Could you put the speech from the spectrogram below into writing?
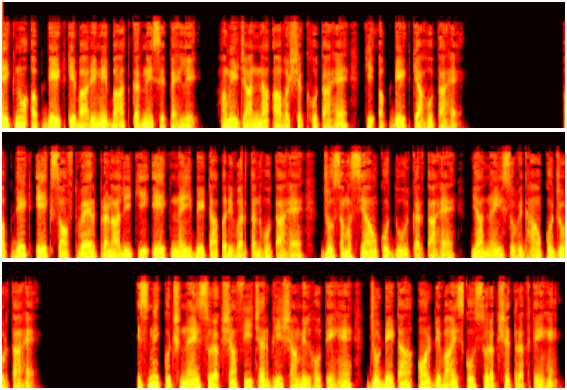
टेक्नो अपडेट के बारे में बात करने से पहले हमें जानना आवश्यक होता है कि अपडेट क्या होता है। अपडेट एक सॉफ्टवेयर प्रणाली की एक नई बेटा परिवर्तन होता है, जो समस्याओं को दूर करता है या नई सुविधाओं को जोड़ता है। इसमें कुछ नए सुरक्षा फीचर भी शामिल होते हैं, जो डेटा और डिवाइस को सुरक्षित रखते हैं।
